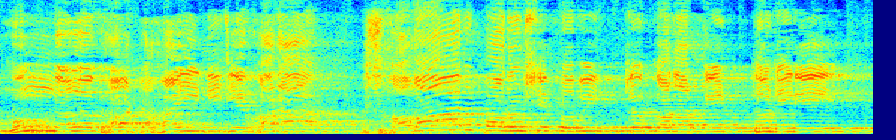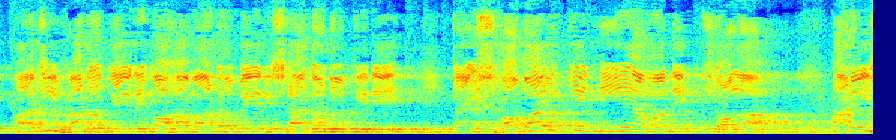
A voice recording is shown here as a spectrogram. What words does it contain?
মঙ্গল ঘট হয় নিজে ভরা। সবার পরশে পবিত্র করা তীর্থ নীরে আজি ভারতের মহামানবের সাগর তীরে। তাই সবাইকে নিয়ে আমাদের চলা। আর এই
